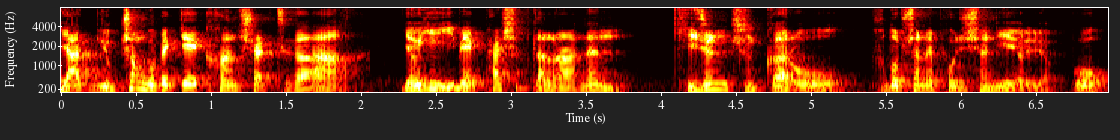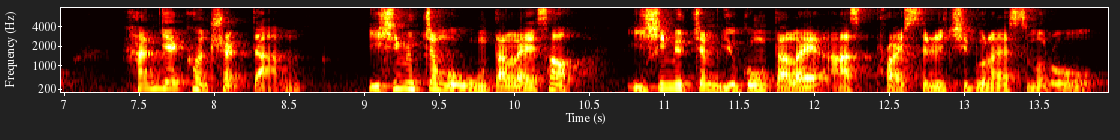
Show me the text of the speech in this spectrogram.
약 6,900개의 컨트랙트가 여기 280달러라는 기준 주가로 풋옵션의 포지션이 열렸고 한 개 컨트랙당 26.50달러에서 26.60달러의 아스 프라이스를 지불하였으므로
